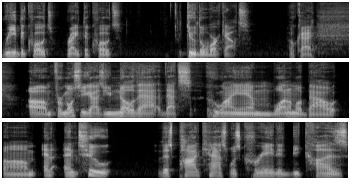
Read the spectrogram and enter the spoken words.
read the quotes, write the quotes, do the workouts. Okay. Um, for most of you guys, you know that that's who I am, what I'm about. Um, and, and two, this podcast was created because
